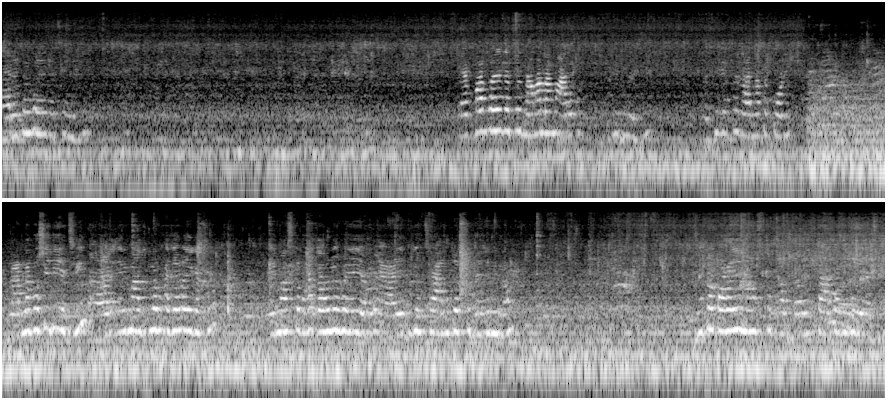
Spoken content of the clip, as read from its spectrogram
আর এটা হয়ে গেছে একবার হয়ে গেছে নামালাম আরও ঠিক আছে রান্নাটা করি। রান্না বসে দিয়েছি আর এই মাছগুলো ভাজা হয়ে গেছে। এই মাছটা ভাজা হলে হয়ে যাবে আর এদিকে হচ্ছে আলুটা একটু ভেজে নিলাম। দুটো কড়াই মাছটা থাকবে তাড়াতাড়ি হয়ে গেছে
